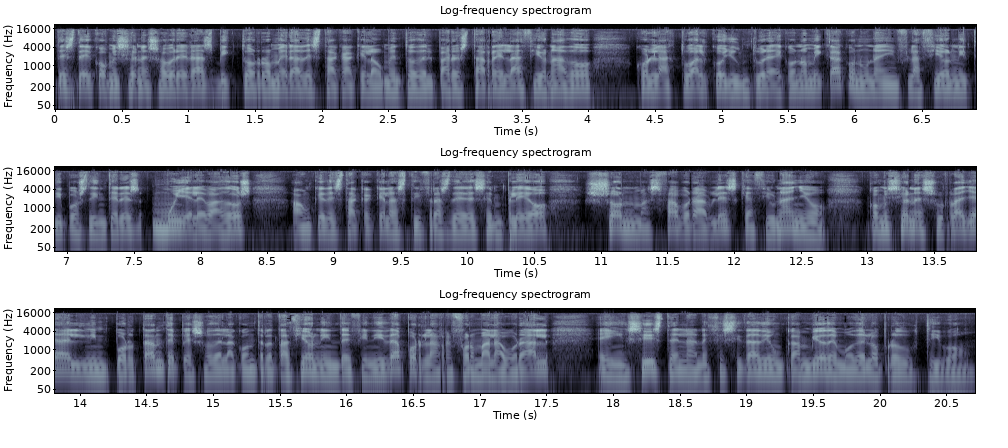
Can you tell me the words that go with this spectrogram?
Desde Comisiones Obreras, Víctor Romera destaca que el aumento del paro está relacionado con la actual coyuntura económica, con una inflación y tipos de interés muy elevados, aunque destaca que las cifras de desempleo son más favorables que hace un año. Comisiones subraya el importante peso de la contratación indefinida por la reforma laboral e insiste en la necesidad de un cambio de modelo productivo.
